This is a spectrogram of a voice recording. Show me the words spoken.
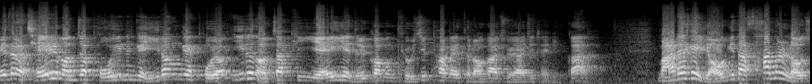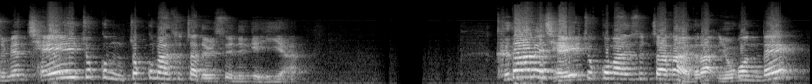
얘들아 제일 먼저 보이는 게 이런 게 보여. 1은 어차피 A에 넣을 거면 교집합에 들어가 줘야지 되니까. 만약에 여기다 3을 넣어주면 제일 조금 조그만 숫자 넣을 수 있는 게 2야. 그 다음에 제일 조그만 숫자가 얘들아 요건데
